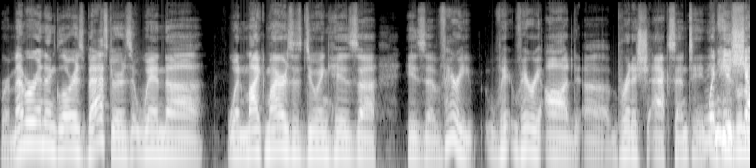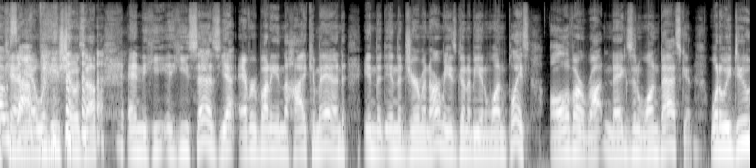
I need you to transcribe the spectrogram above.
remember in Inglourious Basterds when uh, when Mike Myers is doing his uh, his uh, very ve- very odd uh, British accent in, When in he his little shows cameo up. when he shows up and he he says, yeah, everybody in the high command in the in the German army is going to be in one place. All of our rotten eggs in one basket. What do we do?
